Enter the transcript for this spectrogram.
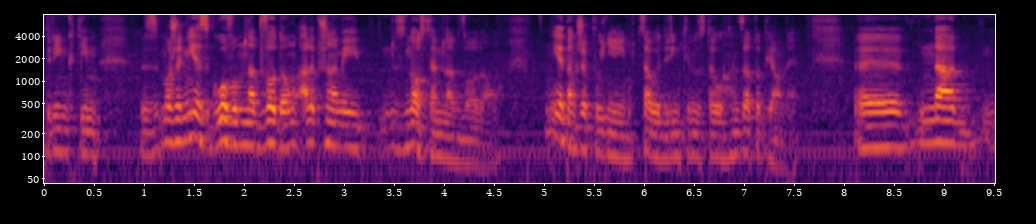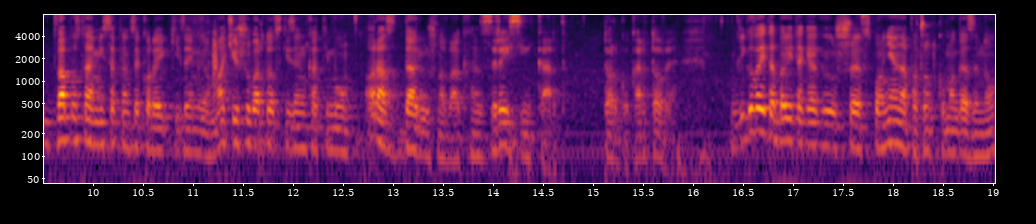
Drink Team z, może nie z głową nad wodą, ale przynajmniej z nosem nad wodą. Jednakże później cały Drink Team został zatopiony. E, Na dwa pozostałe miejsca piące kolejki zajmują Maciej Szubartowski z MK oraz Dariusz Nowak z Racing Card Torgo Kartowy. W ligowej tabeli, tak jak już wspomniałem na początku magazynu,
